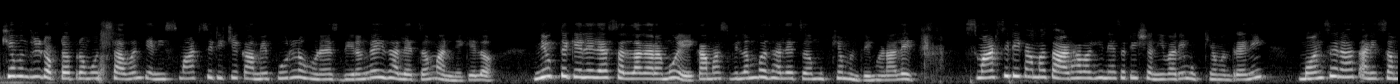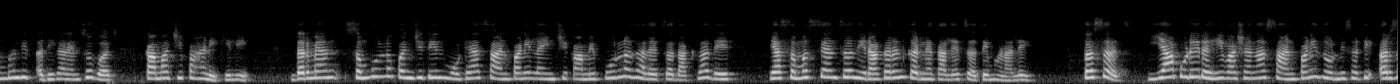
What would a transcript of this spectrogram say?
मुख्यमंत्री डॉक्टर प्रमोद सावंत यांनी स्मार्ट सिटीची कामे पूर्ण होण्यास दिरंगाई झाल्याचं मान्य केलं. नियुक्त केलेल्या सल्लागारामुळे कामास विलंब झाल्याचं मुख्यमंत्री म्हणाले. स्मार्ट सिटी कामाचा आढावा घेण्यासाठी शनिवारी मुख्यमंत्र्यांनी मॉन्सेरात आणि संबंधित अधिकाऱ्यांसोबत कामाची पाहणी केली. दरम्यान संपूर्ण पणजीतील मोठ्या सांडपाणी लाईनची कामे पूर्ण झाल्याचा दाखला देत या समस्यांचं निराकरण करण्यात आल्याचं ते म्हणाले. तसंच यापुढे रहिवाशांना सांडपाणी जोडणीसाठी अर्ज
